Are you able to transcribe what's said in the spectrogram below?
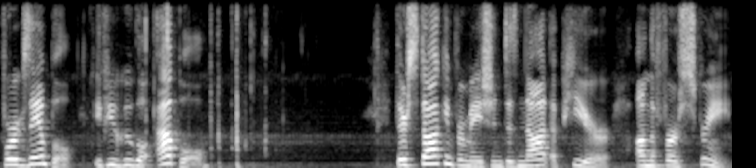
For example, if you Google Apple, their stock information does not appear on the first screen.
